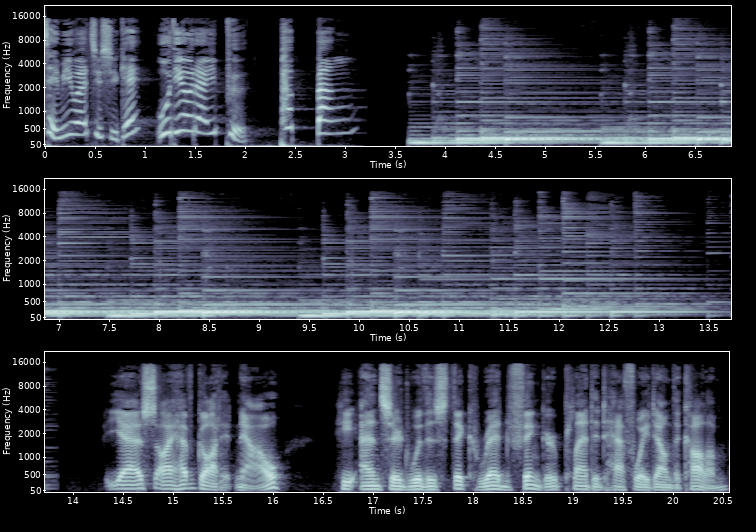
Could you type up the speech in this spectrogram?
재미와 지식의 오디오 라이프 팝빵 Yes, I have got it now, he answered with his thick red finger planted halfway down the column.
